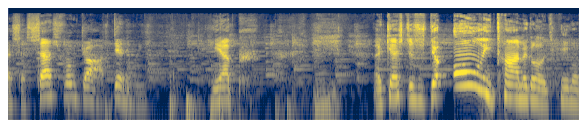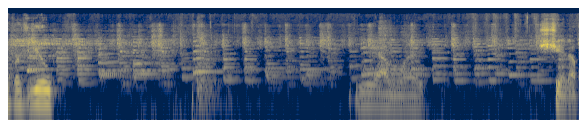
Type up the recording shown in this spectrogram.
a successful job, didn't we? Yep. I guess this is the only time I'm gonna team up with you. Yeah, right. Shut up.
